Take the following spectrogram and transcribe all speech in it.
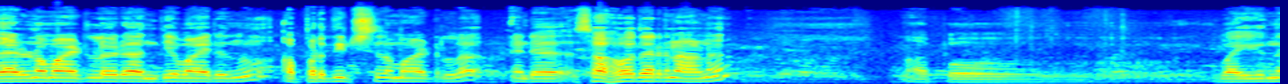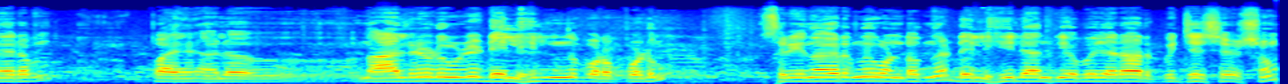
ദാരുണമായിട്ടുള്ള ഒരു അന്ത്യമായിരുന്നു. അപ്രതീക്ഷിതമായിട്ടുള്ള എന്റെ സഹോദരനാണ്. അപ്പോൾ വൈകുന്നേരം അല്ല നാലരയോട് കൂടി ഡൽഹിയിൽ നിന്ന് പുറപ്പെടും. ശ്രീനഗറിൽ നിന്ന് കൊണ്ടുവന്ന് ഡൽഹിയിൽ അന്ത്യോപചാരം അർപ്പിച്ച ശേഷം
